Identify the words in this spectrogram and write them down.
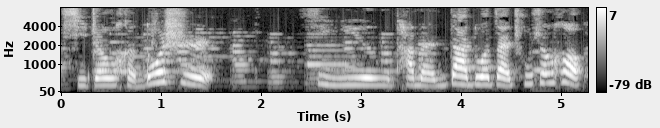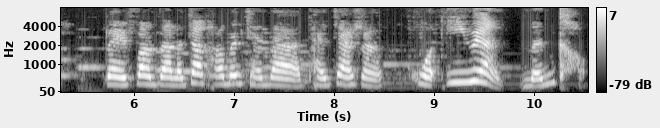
其中很多是弃婴，他们大多在出生后。被放在了教堂门前的台架上或医院门口。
